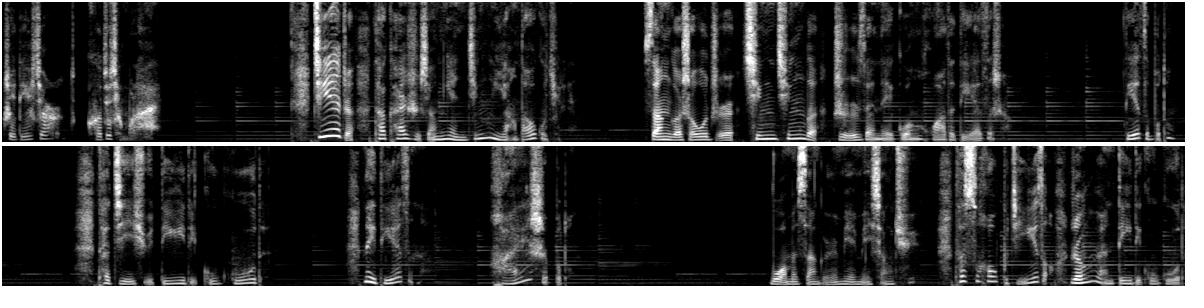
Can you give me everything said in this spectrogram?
这这碟仙儿可就请不来。接着，他开始像念经一样叨咕起来，三个手指轻轻的指在那光滑的碟子上，碟子不动。他继续嘀嘀咕咕的，那碟子呢，还是不动。我们三个人面面相觑，他丝毫不急躁，仍然嘀嘀咕咕的，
